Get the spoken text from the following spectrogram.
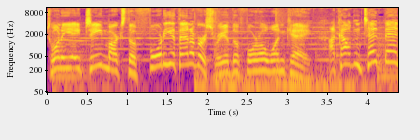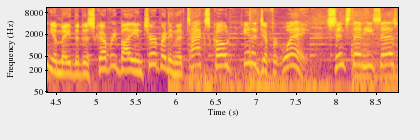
2018 marks the 40th anniversary of the 401k. Accountant Ted Benna made the discovery by interpreting the tax code in a different way. Since then, he says,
